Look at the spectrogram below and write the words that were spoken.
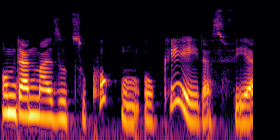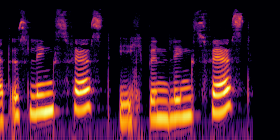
um dann mal so zu gucken, okay, das Pferd ist linksfest, ich bin linksfest.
